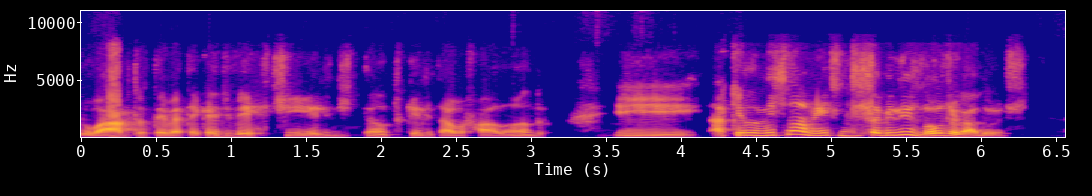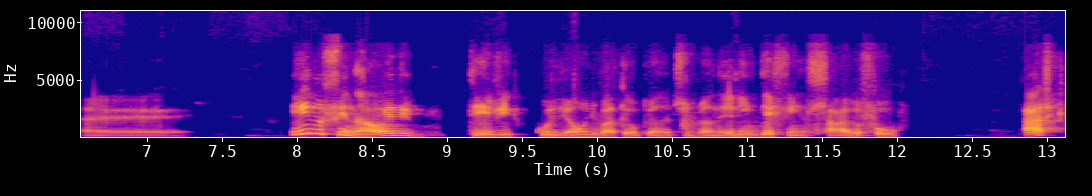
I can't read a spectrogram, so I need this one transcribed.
o, o árbitro teve até que advertir ele de tanto que ele estava falando. E aquilo nitidamente destabilizou os jogadores. É, e no final ele teve culhão de bater o pênalti de maneira indefensável. Foi, acho que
